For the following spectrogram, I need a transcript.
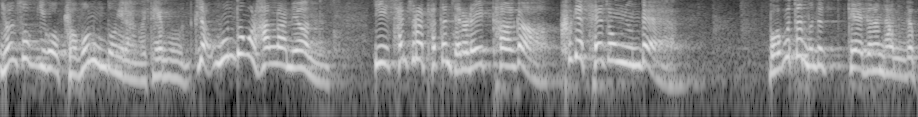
연속이고 교본 운동이라는 거예요, 대부분. 그죠? 운동을 하려면 이 센트럴 패턴 제너레이터가 크게 세 종류인데 뭐부터 먼저 돼야 되는지 하면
